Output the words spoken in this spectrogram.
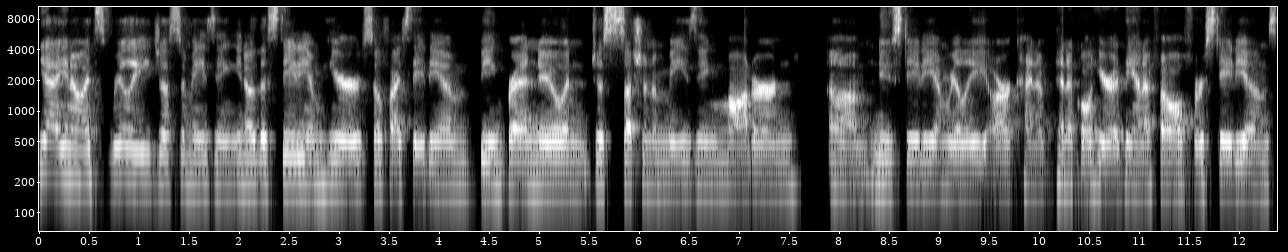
Yeah, you know, it's really just amazing. You know, the stadium here, SoFi Stadium, being brand new and just such an amazing modern um, new stadium, really our kind of pinnacle here at the NFL for stadiums.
